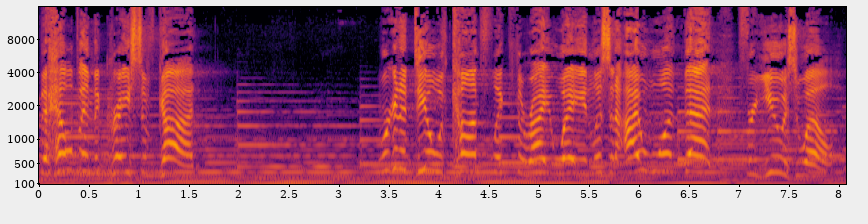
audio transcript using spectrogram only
the help and the grace of God, we're going to deal with conflict the right way. And listen, I want that for you as well.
